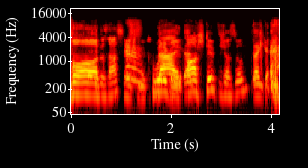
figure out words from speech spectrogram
Boah, das Essen ist mir cool. Nein, geil. dann- Ah, stimmt, ist ja Sonntag. Dann,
